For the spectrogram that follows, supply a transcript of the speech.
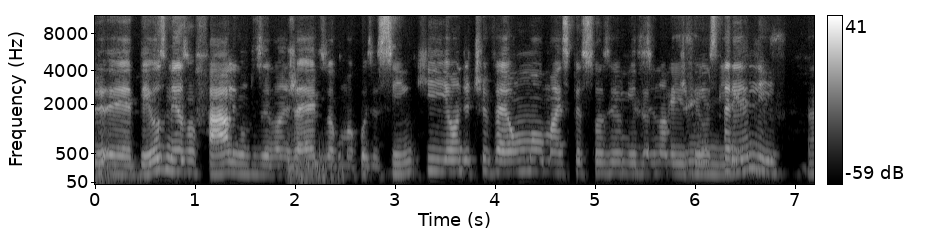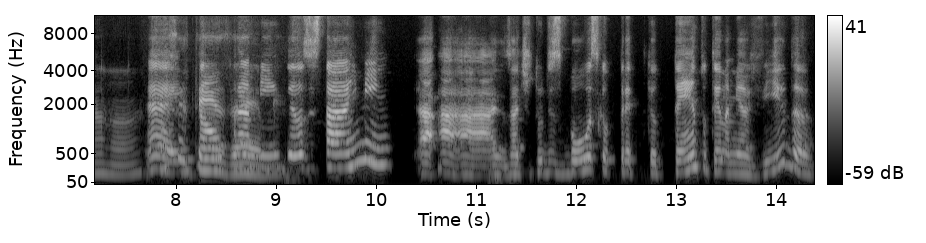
é, Deus mesmo fala em um dos evangelhos, alguma coisa assim, que onde tiver uma ou mais pessoas reunidas em nome de Deus, estarei ali. Uhum. É, então, para é. mim, Deus está em mim. A, a, as atitudes boas que eu, que eu tento ter na minha vida,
